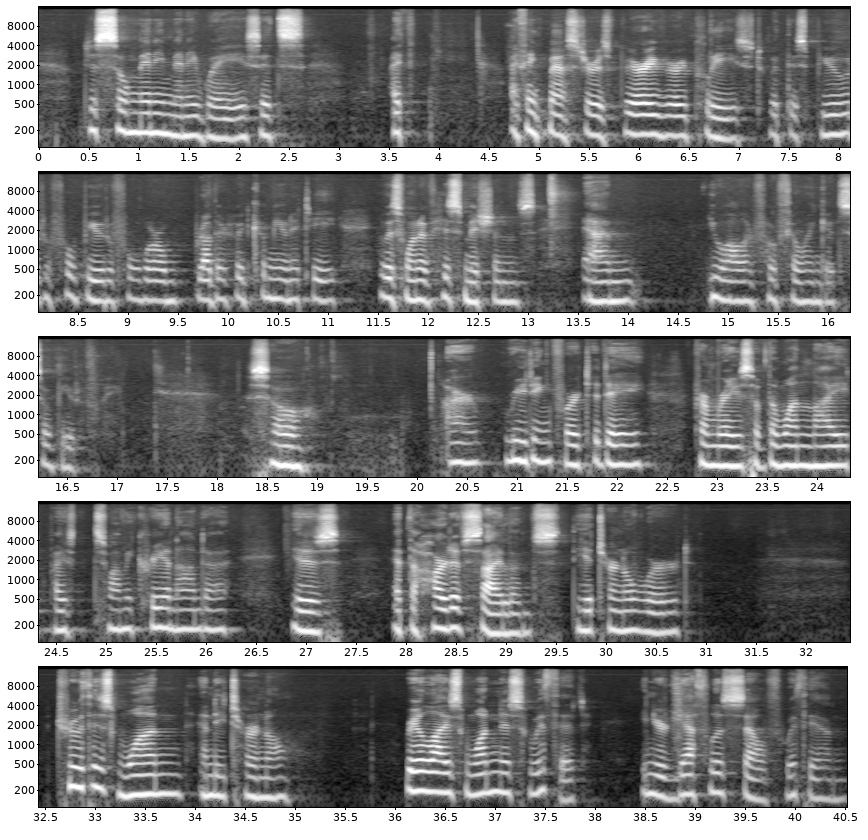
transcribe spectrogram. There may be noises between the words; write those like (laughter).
just so many, many ways. It's, I, th- I think Master is very, very pleased with this beautiful, beautiful World Brotherhood community. It was one of his missions, and you all are fulfilling it so beautifully. So, our reading for today from Rays of the One Light by Swami Kriyananda is at the heart of silence, the eternal word. Truth is one and eternal. Realize oneness with it in your deathless self within.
